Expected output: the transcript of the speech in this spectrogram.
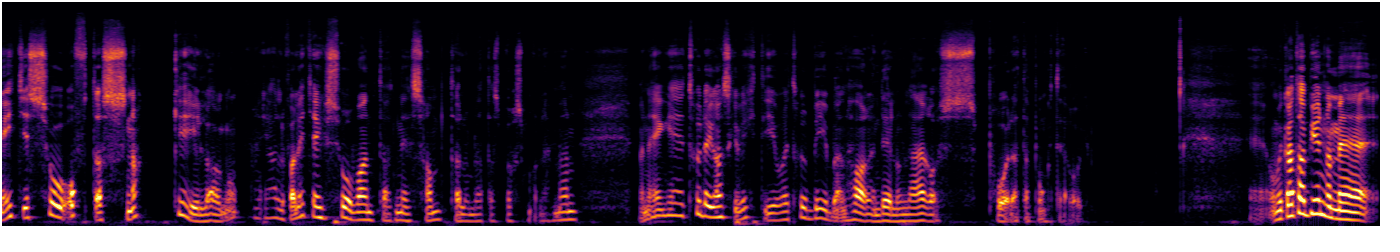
vi ikke så ofte snakker i lag om. I alle fall ikke jeg så vant til at vi samtaler om dette spørsmålet. Men, men jeg tror det er ganske viktig, og jeg tror Bibelen har en del å lære oss på dette punktet her òg. Og om vi kan ta og begynne med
